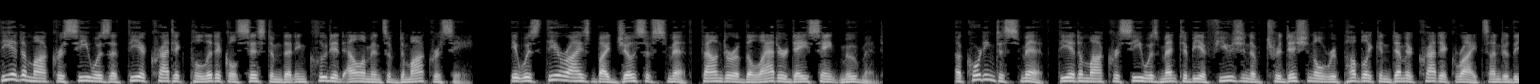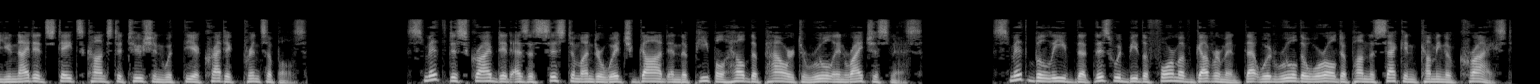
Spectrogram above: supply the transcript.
Theodemocracy was a theocratic political system that included elements of democracy. It was theorized by Joseph Smith, founder of the Latter-day Saint movement. According to Smith, theodemocracy was meant to be a fusion of traditional republican democratic rights under the United States Constitution with theocratic principles. Smith described it as a system under which God and the people held the power to rule in righteousness. Smith believed that this would be the form of government that would rule the world upon the second coming of Christ.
